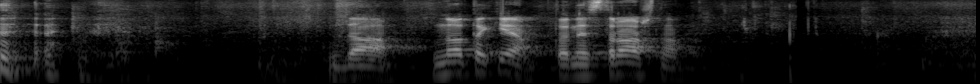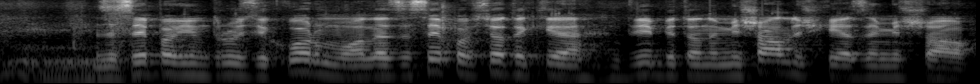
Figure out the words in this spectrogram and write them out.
Да, ну таке, то не страшно. Засипав їм, друзі, корму, але засипав все-таки дві бетономішалочки я замішав.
